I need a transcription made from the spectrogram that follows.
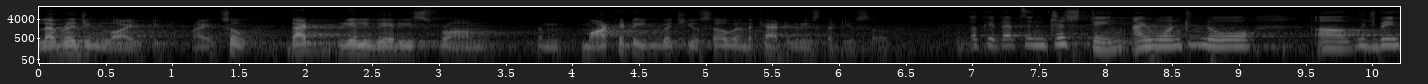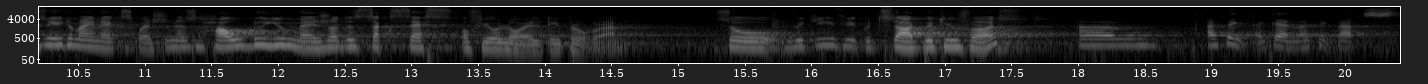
leveraging loyalty, right? So that really varies from the market in which you serve and the categories that you serve. Okay, that's interesting. I want to know Uh, which brings me to my next question is how do you measure the success of your loyalty program? So Vicky, if you could start with you first. Um, I think, again, I think that's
